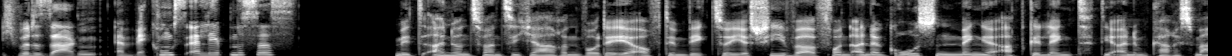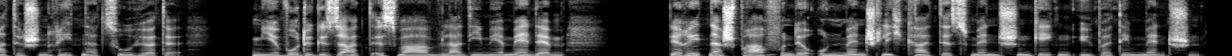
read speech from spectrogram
ich würde sagen, Erweckungserlebnisses. Mit 21 Jahren wurde er auf dem Weg zur Yeshiva von einer großen Menge abgelenkt, die einem charismatischen Redner zuhörte. Mir wurde gesagt, es war Wladimir Medem, der Redner sprach von der Unmenschlichkeit des Menschen gegenüber dem Menschen.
